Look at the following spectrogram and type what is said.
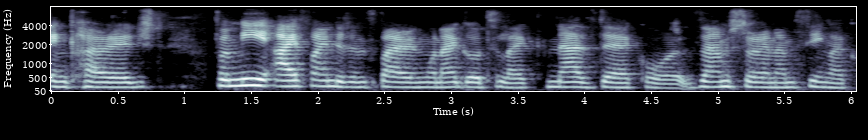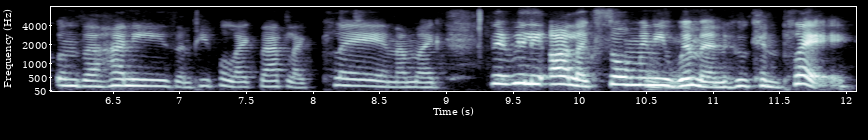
encouraged. For me, I find it inspiring when I go to like NASDEC or Zamsure and I'm seeing like Unza Honeys and people like that like play. And I'm like, there really are like so many mm-hmm. women who can play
